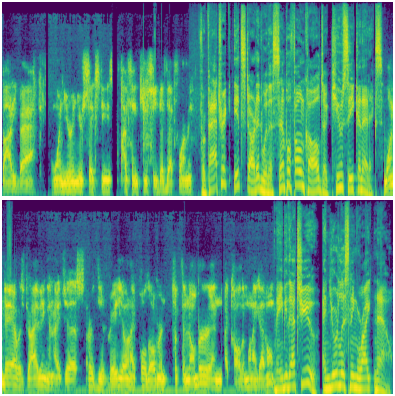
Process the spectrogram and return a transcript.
body back when you're in your 60s. I think QC did that for me. For Patrick, it started with a simple phone call to QC Kinetix. One day I was driving and I just heard the radio and I pulled over and took the number and I called them when I got home. Maybe that's you, and you're listening right now.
